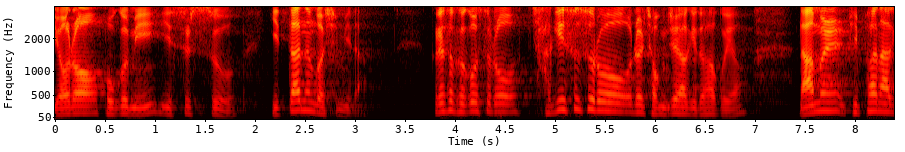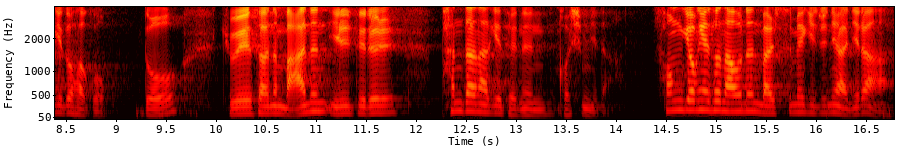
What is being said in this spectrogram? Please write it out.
여러 복음이 있을 수 있다는 것입니다. 그래서 그것으로 자기 스스로를 정죄하기도 하고요. 남을 비판하기도 하고 또 교회에서 하는 많은 일들을 판단하게 되는 것입니다. 성경에서 나오는 말씀의 기준이 아니라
